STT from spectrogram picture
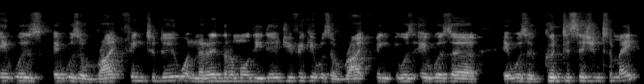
it was it was a right thing to do what narendra modi did do you think it was a right thing it was it was a it was a good decision to make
